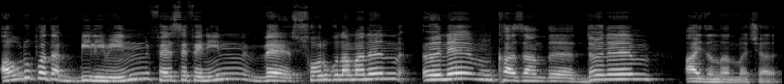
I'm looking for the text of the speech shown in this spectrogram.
Avrupa'da bilimin, felsefenin ve sorgulamanın önem kazandığı dönem aydınlanma çağı.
